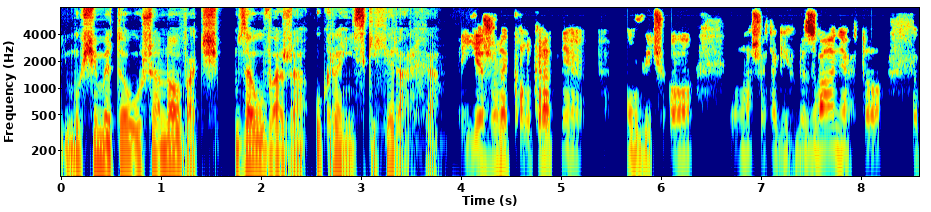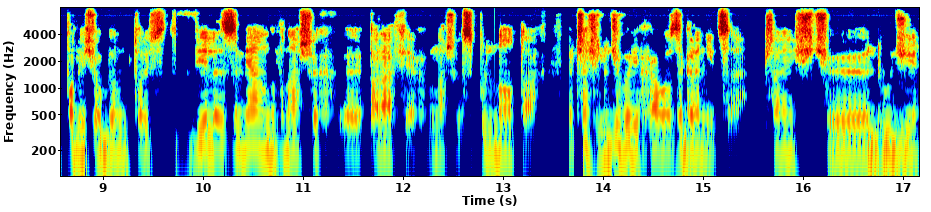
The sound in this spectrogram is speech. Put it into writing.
i musimy to uszanować, zauważa ukraiński hierarcha. Jeżeli konkretnie mówić o naszych takich wyzwaniach, to powiedziałbym, to jest wiele zmian w naszych e, parafiach, w naszych wspólnotach. Część ludzi wyjechała za granicę, część e, ludzi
